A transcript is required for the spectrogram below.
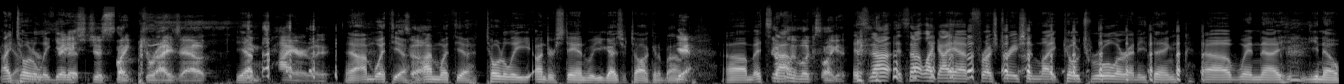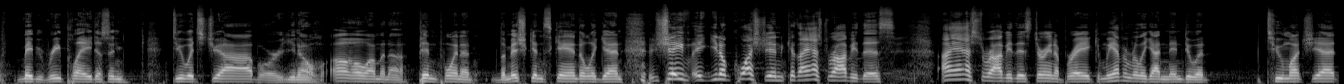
I totally your get face it. just like dries out Yep. entirely. Yeah, I'm with you. So- I'm with you. Totally understand what you guys are talking about. Yeah. Um, it's Definitely not. looks like it. It's not. It's not like I have frustration like Coach Rhule or anything. Uh, when uh, you know maybe replay doesn't do its job, or you know, oh, I'm gonna pinpoint a, the Michigan scandal again. Shave, you know, question because I asked Ravi this. I asked Ravi this during a break, and we haven't really gotten into it too much yet.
